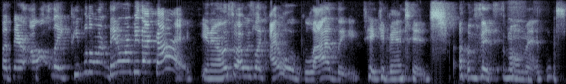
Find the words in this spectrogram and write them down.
but they're all like people don't want they don't want to be that guy, you know. So I was like, I will gladly take advantage of this moment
